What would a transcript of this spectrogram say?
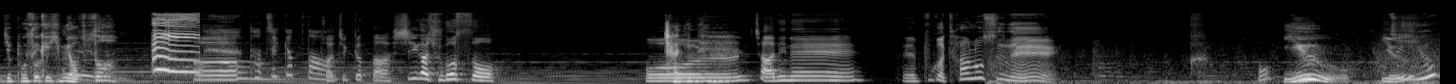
이제 보석의 힘이 없어. 아, 다 찢겼다. 다 찢겼다 C가 죽었어 헐, 잔인해. 잔인해 F가 타노스네 유. 유? 유?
